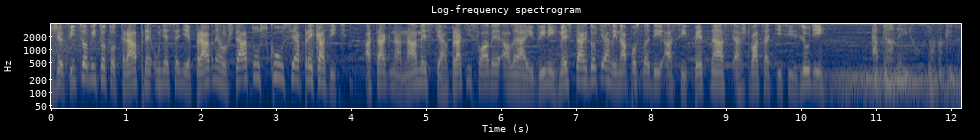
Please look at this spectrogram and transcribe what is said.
že Ficovi toto trápne unesenie právneho štátu skúsia prekaziť. A tak na námestiach v Bratislave, ale aj v iných mestách dotiahli naposledy asi 15 až 20 tisíc ľudí. Tam já nejdu, já taky ne.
